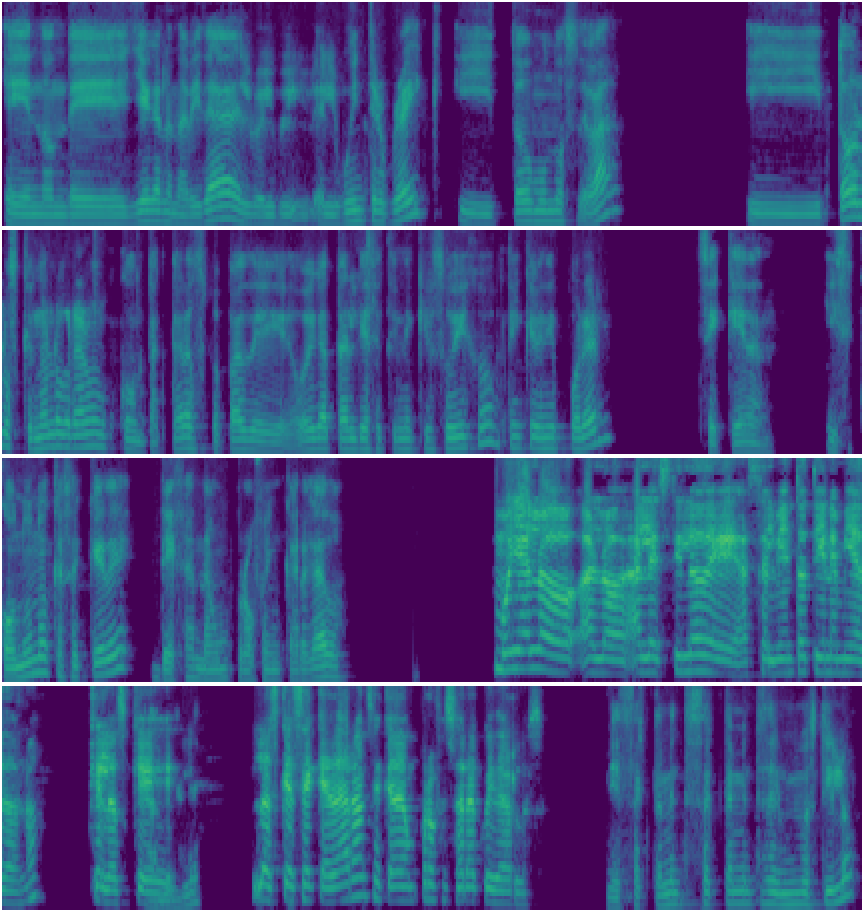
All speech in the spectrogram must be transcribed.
en donde llega la Navidad, el, el, winter break, y todo el mundo se va. Y todos los que no lograron contactar a sus papás de, oiga, tal día se tiene que ir su hijo, tiene que venir por él, se quedan. Y con uno que se quede, dejan a un profe encargado. Muy a lo, a lo, al estilo de hasta el viento tiene miedo, ¿no? Que los que los que se quedaron se queda un profesor a cuidarlos. Exactamente, exactamente es el mismo estilo.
